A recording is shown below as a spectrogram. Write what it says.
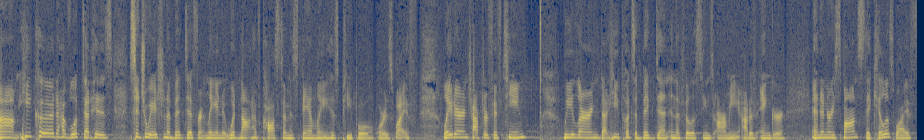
Um, he could have looked at his situation a bit differently, and it would not have cost him his family, his people, or his wife. Later in chapter 15, we learn that he puts a big dent in the Philistines' army out of anger. And in response, they kill his wife,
